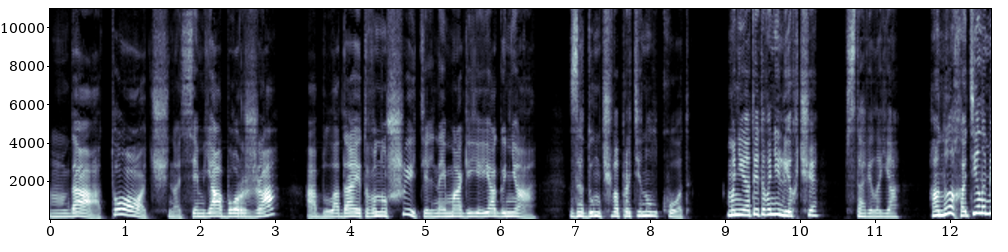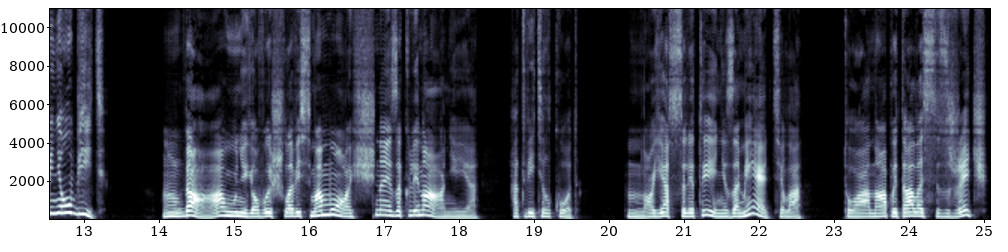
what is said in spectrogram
«Да, точно, семья Боржа обладает внушительной магией огня», — задумчиво протянул кот. «Мне от этого не легче», — вставила я. «Она хотела меня убить». «Да, у нее вышло весьма мощное заклинание», — ответил кот. «Но если ты не заметила, то она пыталась сжечь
